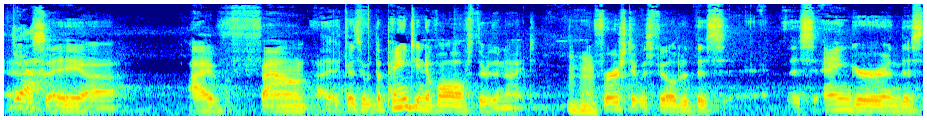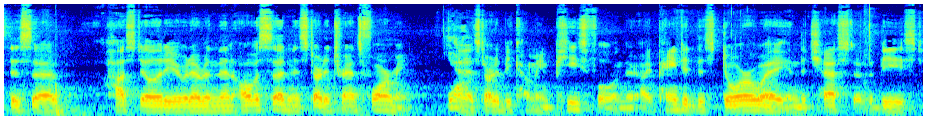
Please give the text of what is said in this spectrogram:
and Yeah. say uh, I've found because the painting evolved through the night. At first, it was filled with this this anger and this this uh, hostility or whatever, and then all of a sudden it started transforming Yeah. and it started becoming peaceful. And there, I painted this doorway in the chest of the beast,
